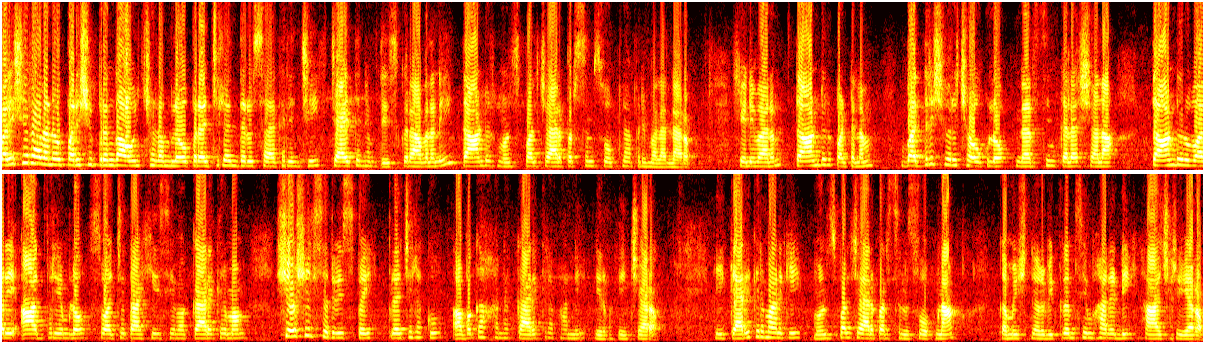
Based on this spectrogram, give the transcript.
పరిసరాలను పరిశుభ్రంగా ఉంచడంలో ప్రజలందరూ సహకరించి చైతన్యం తీసుకురావాలని తాండూరు మున్సిపల్ చైర్పర్సన్ స్వప్న పరిమల్ అన్నారు. శనివారం తాండూరు పట్టణం భద్రేశ్వర చౌక్లో నర్సింగ్ కళాశాల తాండూరు వారి ఆధ్వర్యంలో స్వచ్ఛతా హీ సేవ కార్యక్రమం సోషల్ సర్వీస్పై ప్రజలకు అవగాహన కార్యక్రమాన్ని నిర్వహించారు. ఈ కార్యక్రమానికి municipal chairperson Swapna commissioner Vikram Simha Reddy హాజరయ్యారు.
